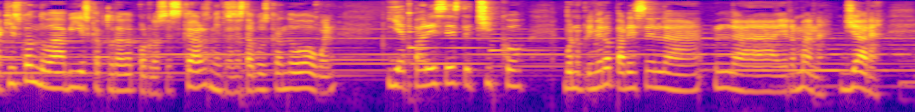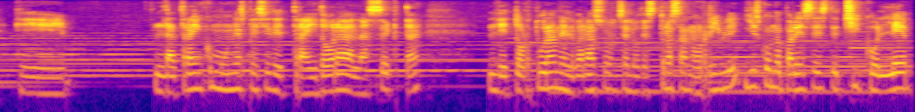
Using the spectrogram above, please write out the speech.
Aquí es cuando Abby es capturada por los Scars mientras está buscando a Owen y aparece este chico, bueno, primero aparece la, la hermana, Yara, que la traen como una especie de traidora a la secta, le torturan el brazo, se lo destrozan horrible, y es cuando aparece este chico Lev,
